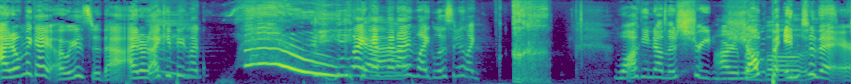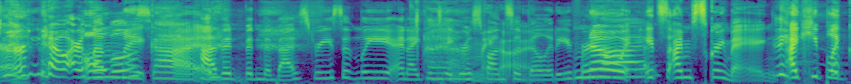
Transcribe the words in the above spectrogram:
I don't think I always did that. I don't. I keep being like, wow, like, and then I'm like listening, like, walking down the street, Our jump levels. into the air. no, our oh levels haven't been the best recently, and I can Oh take God. responsibility for no, that. it's I'm screaming. I keep like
